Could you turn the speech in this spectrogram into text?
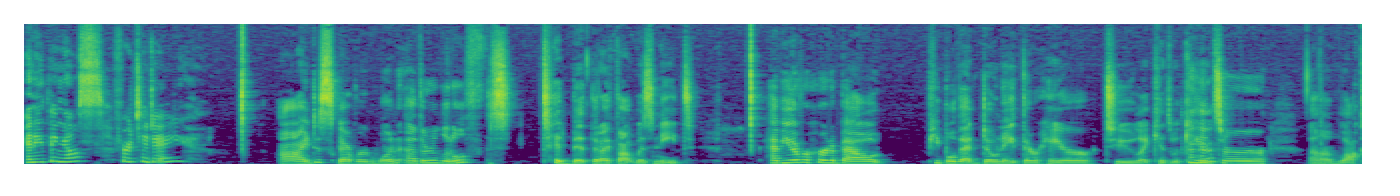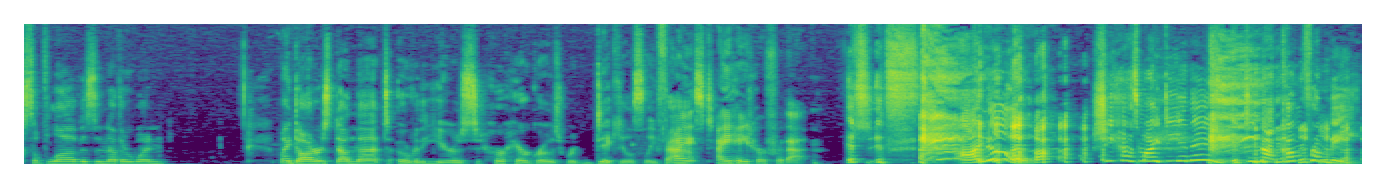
Anything else for today? I discovered one other little tidbit that I thought was neat. Have you ever heard about people that donate their hair to like kids with Mhm. cancer? Um, Locks of Love is another one. My daughter's done that over the years. Her hair grows ridiculously fast. I hate her for that. it's it's I know. She has my DNA. It did not come from me.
